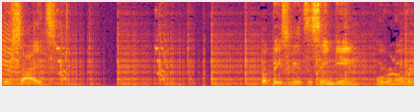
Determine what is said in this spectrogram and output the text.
their sides. But basically it's the same game over and over.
